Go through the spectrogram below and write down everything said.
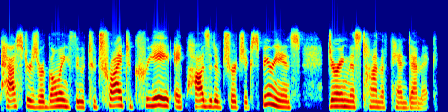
pastors are going through to try to create a positive church experience during this time of pandemic.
